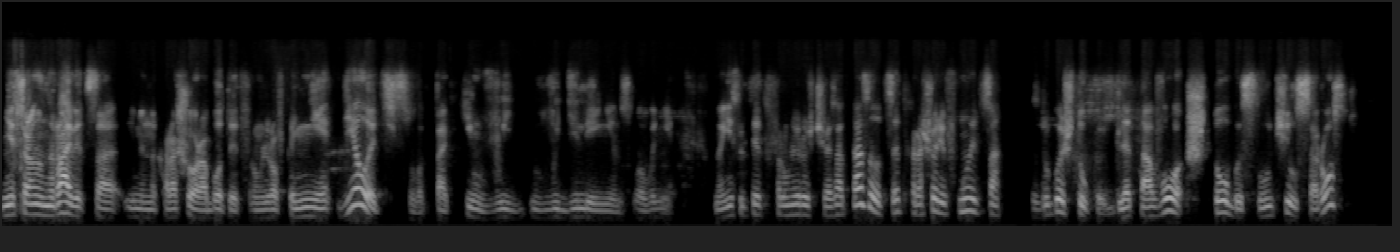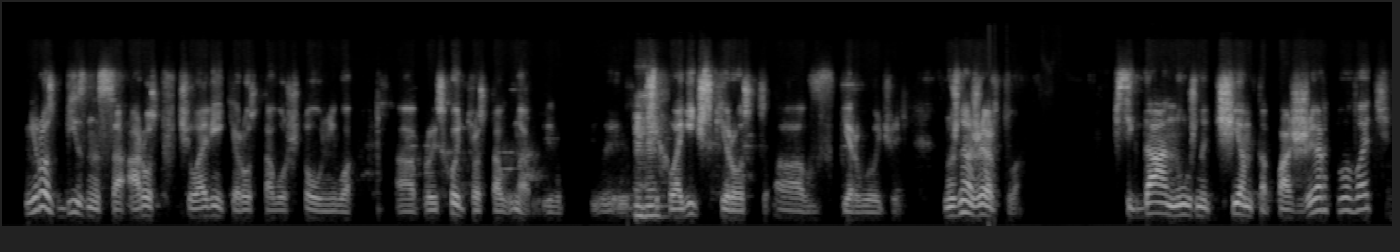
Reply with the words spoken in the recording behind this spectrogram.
мне все равно нравится, именно хорошо работает формулировка «не делать» с вот таким вы, выделением слова «не». Но если ты это формулируешь через «отказываться», это хорошо рифмуется с другой штукой. Для того, чтобы случился рост, не рост бизнеса, а рост в человеке, рост того, что у него а, происходит, рост того, ну, mm-hmm. психологический рост а, в первую очередь, нужна жертва. Всегда нужно чем-то пожертвовать,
